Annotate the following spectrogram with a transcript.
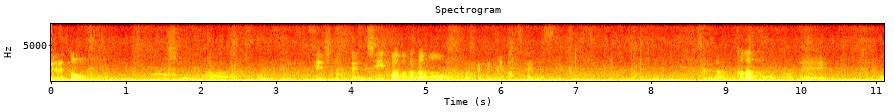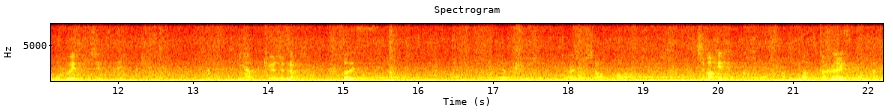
ると面白いなそうですね。選手も使えるし一般の方も比較的に扱いやすくなるのかなと思ったのでちょっと今後増えてほしいですね 290g ですかそうです。290めちゃくちゃパワー打ち負けてる感じがします全くない。ですね全く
